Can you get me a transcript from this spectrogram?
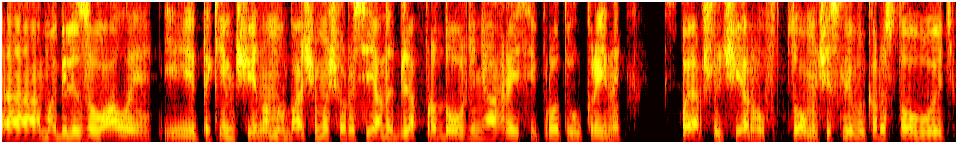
е, мобілізували, і таким чином ми бачимо, що росіяни для продовження агресії проти України в першу чергу, в тому числі, використовують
